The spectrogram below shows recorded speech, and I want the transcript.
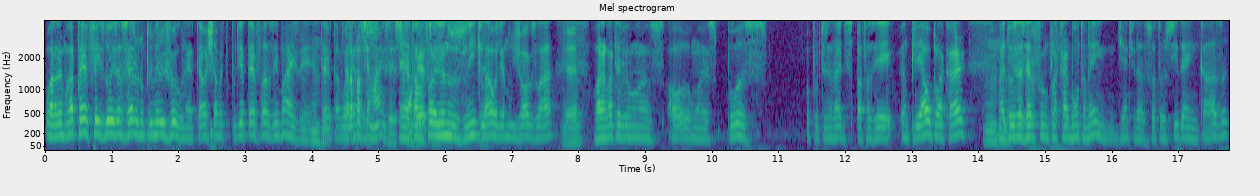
O Aranguá até fez 2 a 0 no primeiro jogo, né? Até eu achava que podia até fazer mais, né? Até eu tava Uhum. Era pra ser os- mais, esse É, eu tava converte. olhando os links lá, olhando os jogos lá. É. O Aranguá teve umas, umas boas oportunidades para fazer ampliar o placar, Uhum. mas 2 a 0 foi um placar bom também diante da sua torcida em casa.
